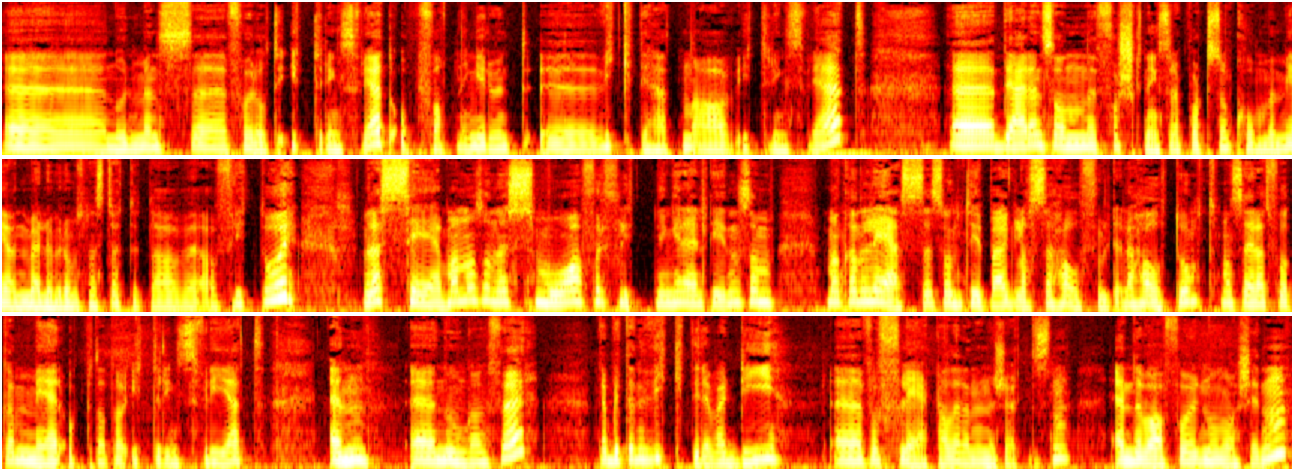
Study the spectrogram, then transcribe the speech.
eh, nordmenns eh, forhold til ytringsfrihet. Oppfatninger rundt eh, viktigheten av ytringsfrihet. Eh, det er en sånn forskningsrapport som kommer med jevne mellomrom, som er støttet av, av, Fritt Ord. Men der ser man noen sånne små forflytninger hele tiden, som man kan lese sånn type er glasset halvfullt eller halvtomt. Man ser at folk er mer opptatt av ytringsfrihet enn eh, noen gang før. Det er blitt en viktigere verdi for flertallet i den undersøkelsen enn det var for noen år siden.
